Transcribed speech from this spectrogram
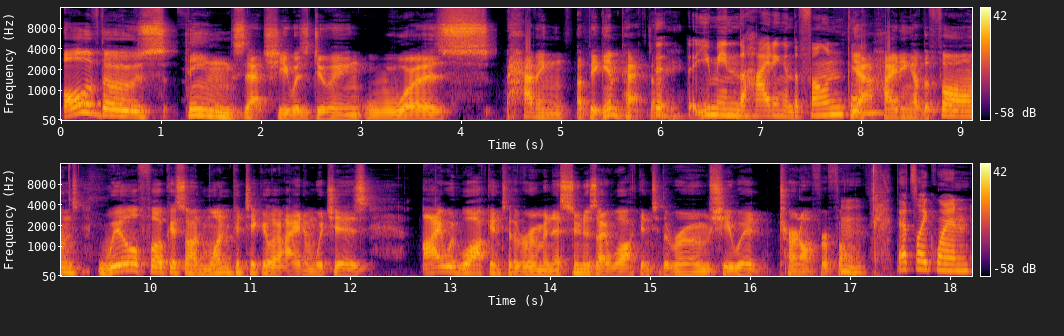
all of those things that she was doing was having a big impact on me. You mean the hiding of the phone thing? Yeah, hiding of the phones. We'll focus on one particular item, which is I would walk into the room, and as soon as I walk into the room, she would turn off her phone. That's like when,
